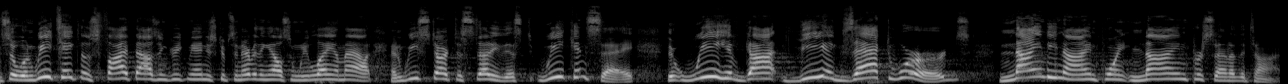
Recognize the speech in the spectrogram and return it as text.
And so when we take those 5,000 Greek manuscripts and everything else and we lay them out and we start to study this, we can say that we have got the exact words 99.9% of the time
